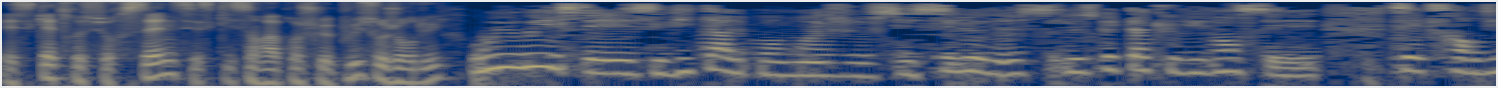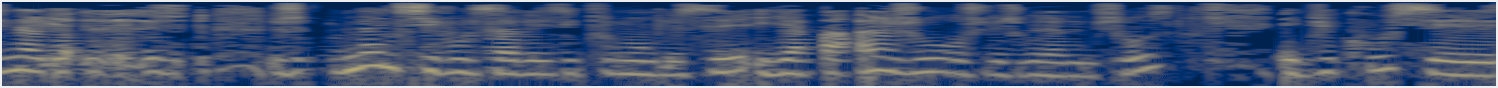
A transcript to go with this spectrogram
est-ce qu'être sur scène, c'est ce qui s'en rapproche le plus aujourd'hui? Oui, oui, c'est vital pour moi. Je, le, spectacle vivant, c'est, extraordinaire. Même si vous le savez, si tout le monde le sait, il n'y a pas un jour où je vais jouer la même chose. Et du coup, c'est,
